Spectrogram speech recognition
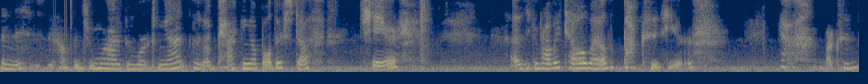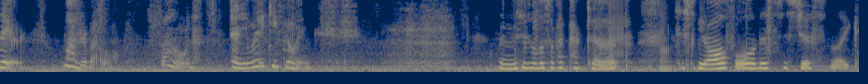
and this is the conference room where I've been working at because I'm packing up all their stuff. Chair. As you can probably tell by all the boxes here. Yeah, boxes there. Water bottle. Phone. Anyway, keep going. And this is all the stuff I packed up. This used to be all full. This is just like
